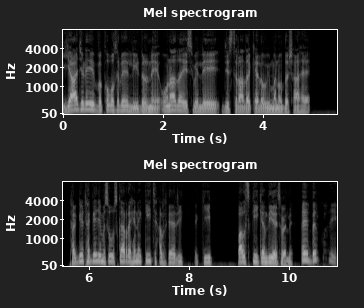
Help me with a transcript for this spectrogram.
ਜਾਂ ਜਿਹੜੇ ਵੱਖੋ ਵੱਖਰੇ ਲੀਡਰ ਨੇ ਉਹਨਾਂ ਦਾ ਇਸ ਵੇਲੇ ਜਿਸ ਤਰ੍ਹਾਂ ਦਾ ਕਹਿ ਲਓ ਵੀ ਮਨੋਦਸ਼ਾ ਹੈ ਠੱਗੇ ਠੱਗੇ ਜੇ ਮਹਿਸੂਸ ਕਰ ਰਹੇ ਨੇ ਕੀ ਚੱਲ ਰਿਹਾ ਜੀ? ਕੀ ਪਲਸ ਕੀ ਕਹਿੰਦੀ ਹੈ ਇਸ ਵੇਲੇ? ਇਹ ਬਿਲਕੁਲ ਜੀ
